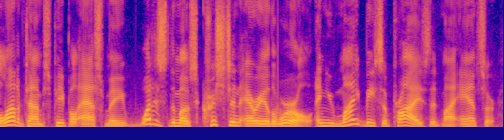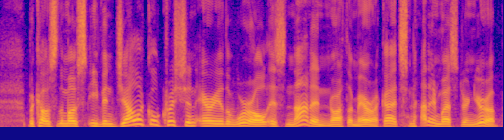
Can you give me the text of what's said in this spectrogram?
A lot of times people ask me, what is the most Christian area of the world? And you might be surprised at my answer because the most evangelical Christian area of the world is not in North America, it's not in Western Europe,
